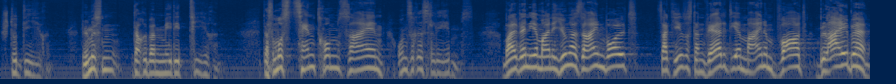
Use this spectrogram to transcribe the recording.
studieren. Wir müssen darüber meditieren. Das muss Zentrum sein unseres Lebens. Weil wenn ihr meine Jünger sein wollt, sagt Jesus, dann werdet ihr in meinem Wort bleiben.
